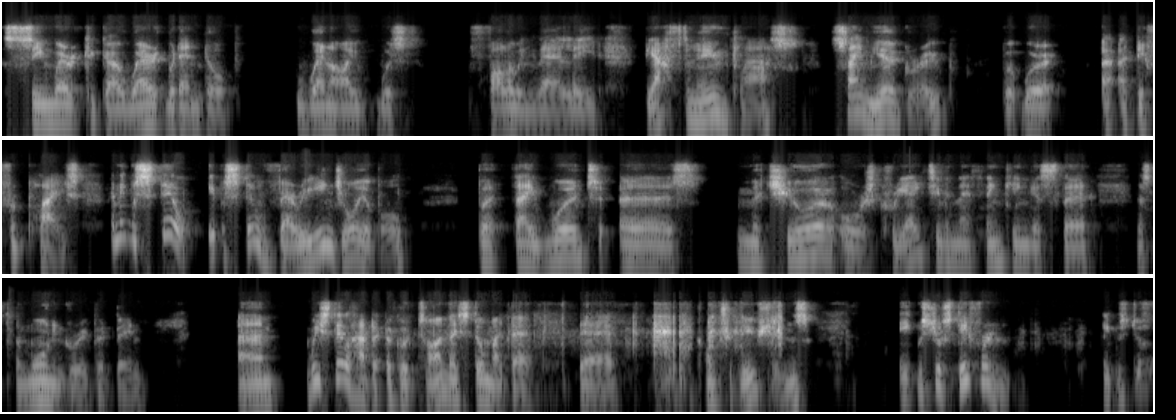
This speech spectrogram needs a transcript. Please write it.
seeing where it could go where it would end up when I was following their lead. The afternoon class, same year group, but were at a different place, and it was still it was still very enjoyable, but they weren't as mature or as creative in their thinking as the as the morning group had been. Um, we still had a good time. They still made their their contributions. It was just different. It was just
